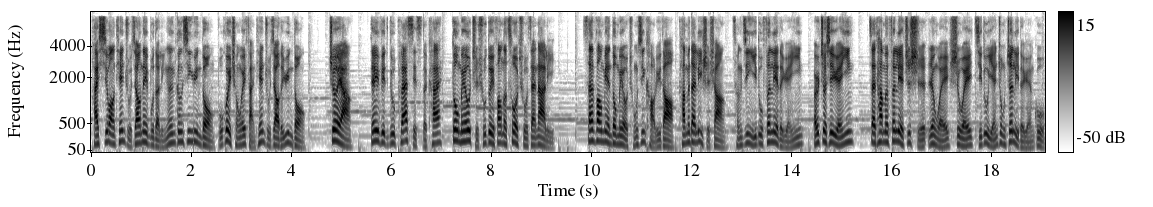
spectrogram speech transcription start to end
还希望天主教内部的灵恩更新运动不会成为反天主教的运动。这样，David Duplessis 的开都没有指出对方的错处在那里，三方面都没有重新考虑到他们在历史上曾经一度分裂的原因，而这些原因在他们分裂之时认为是为极度严重真理的缘故。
